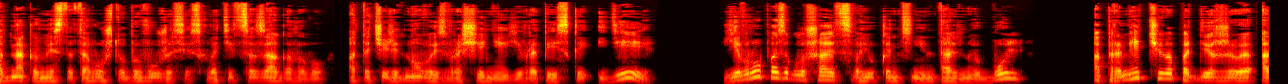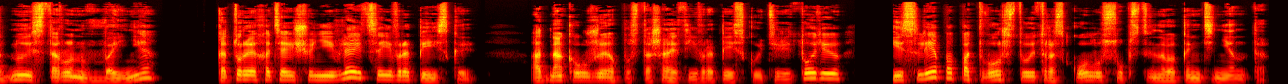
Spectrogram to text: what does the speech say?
Однако вместо того, чтобы в ужасе схватиться за голову от очередного извращения европейской идеи, Европа заглушает свою континентальную боль, опрометчиво поддерживая одну из сторон в войне, которая хотя еще не является европейской, однако уже опустошает европейскую территорию и слепо потворствует расколу собственного континента.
